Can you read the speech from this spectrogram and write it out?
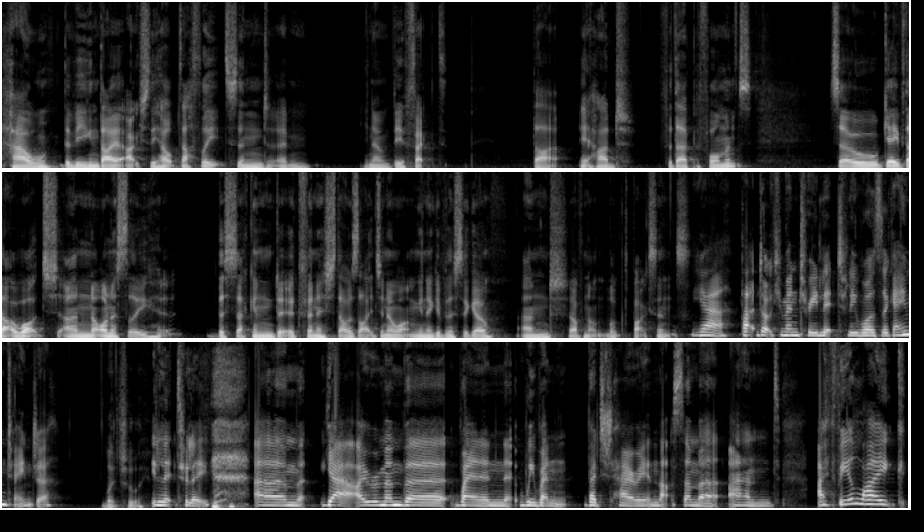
how the vegan diet actually helped athletes and um, you know the effect that it had for their performance. So gave that a watch, and honestly, the second it had finished, I was like, Do you know what? I'm going to give this a go, and I've not looked back since. yeah, that documentary literally was a game changer. Literally, literally. um, yeah, I remember when we went vegetarian that summer, and I feel like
